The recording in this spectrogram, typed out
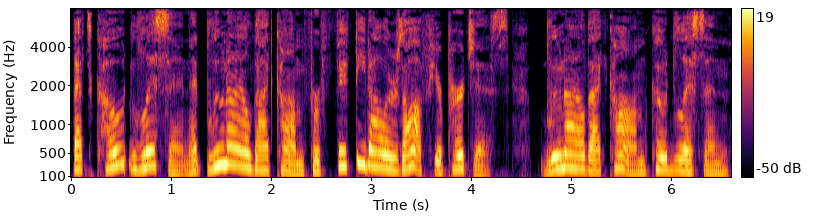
That's code LISTEN at Bluenile.com for $50 off your purchase. Bluenile.com code LISTEN.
